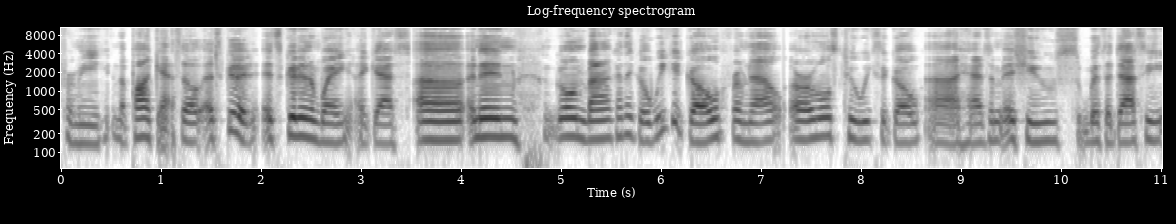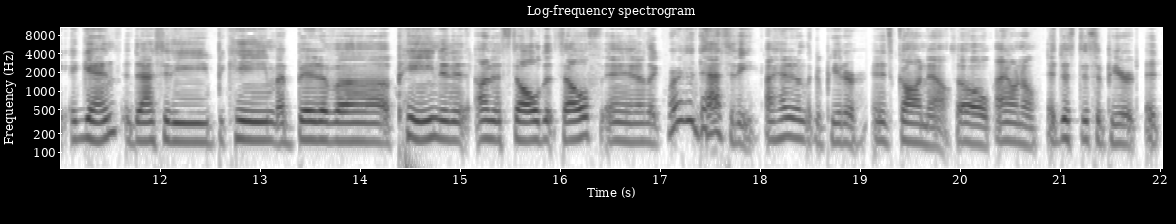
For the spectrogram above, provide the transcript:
for me in the podcast. So it's good. It's good in a way, I guess. Uh, and then going back, I think a week ago from now, or almost two weeks ago, uh, I had some issues with Audacity again. Audacity became a bit of a pain and it uninstalled itself. And I was like, where's Audacity? I had it on the computer and it's gone now. So I don't know. It just disappeared. It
